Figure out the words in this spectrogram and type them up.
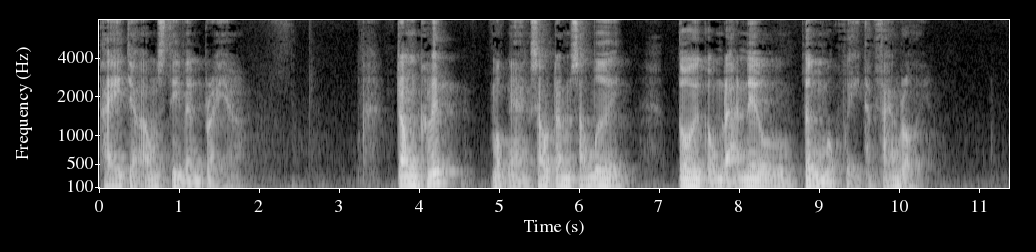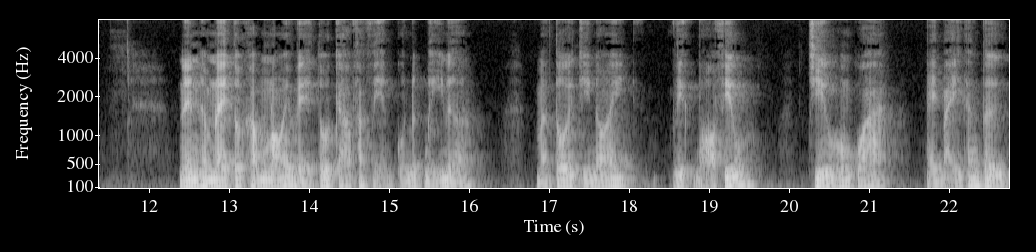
thay cho ông Stephen Breyer. Trong clip 1660, tôi cũng đã nêu từng một vị phán rồi. Nên hôm nay tôi không nói về tối cao pháp viện của nước Mỹ nữa, mà tôi chỉ nói việc bỏ phiếu chiều hôm qua ngày 7 tháng 4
